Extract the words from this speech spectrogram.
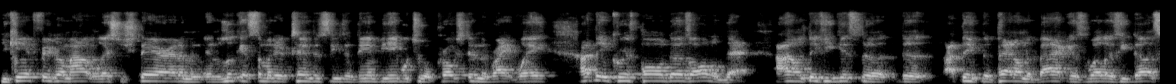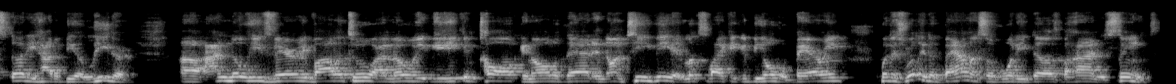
You can't figure them out unless you stare at them and, and, look at some of their tendencies and then be able to approach them the right way. I think Chris Paul does all of that. I don't think he gets the the I think the pat on the back as well as he does study how to be a leader. Uh, I know he's very volatile. I know he, he can talk and all of that. And on TV, it looks like it could be overbearing, but it's really the balance of what he does behind the scenes.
